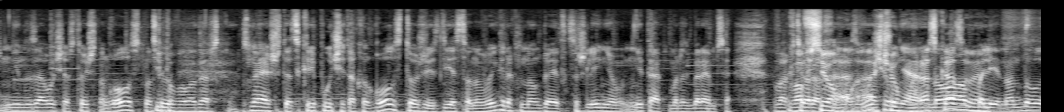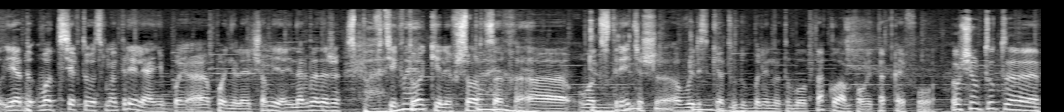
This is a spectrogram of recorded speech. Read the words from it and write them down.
не назову сейчас точно голос, но типа ты Володарского. знаешь, что это скрипучий такой голос, тоже из детства, но в играх много, это, к сожалению, не так мы разбираемся в актерах Во всем, о чем мы рассказываем. Но, блин, он был... Я, вот все, кто вы смотрели, они а, поняли, о чем я. Иногда даже в ТикТоке или в шорцах а, вот встретишь а, вырезки оттуда, блин, это было так лампово и так кайфово. В общем, тут э,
